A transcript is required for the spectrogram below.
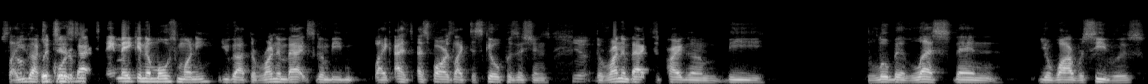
It's like you got Which the is- quarterbacks, they making the most money. You got the running backs gonna be like as, as far as like the skill positions, Yeah. the running backs is probably gonna be a little bit less than your wide receivers.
